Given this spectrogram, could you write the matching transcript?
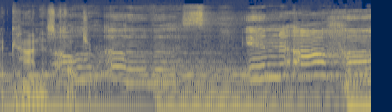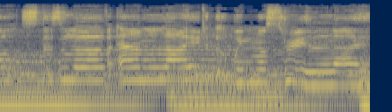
a kindness culture. must realize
